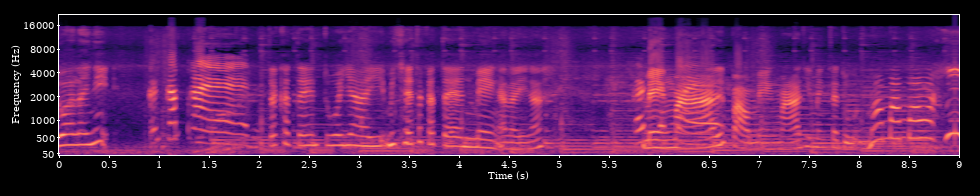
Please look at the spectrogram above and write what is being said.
ตัวอะไรนี่กระกระแตนตะกะแตนตัวใหญ่ ไม่ใช่ตะกะแตนแมงอะไรนะกระกระตนแมงม้าหรือเปล่าแมงม้าที่มันกระโดดมามามาฮิ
